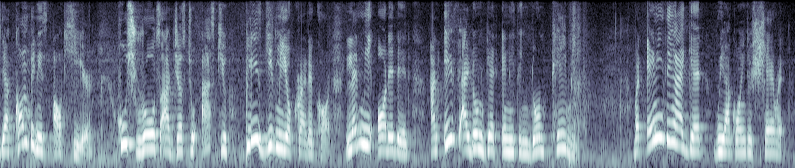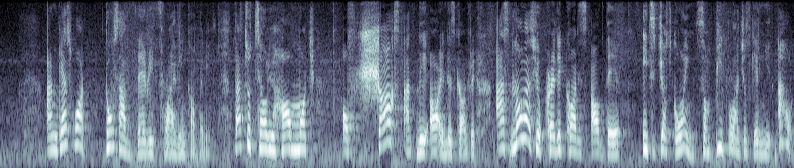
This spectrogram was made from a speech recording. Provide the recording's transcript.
There are companies out here whose roles are just to ask you, please give me your credit card. Let me audit it. And if I don't get anything, don't pay me. But anything I get, we are going to share it. And guess what? Those are very thriving companies. That's to tell you how much of sharks they are in this country. As long as your credit card is out there, it's just going. Some people are just getting it out.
